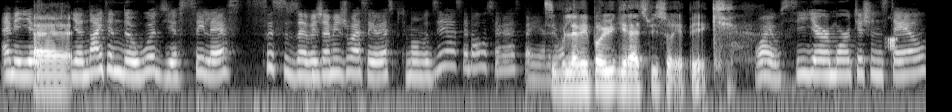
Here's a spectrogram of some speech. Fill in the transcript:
Ah, mais il y, a, Euh, il y a Night in the Woods, il y a Céleste. Ça, si vous avez jamais joué à Céleste, puis tout le monde vous dit, ah, c'est bon, Céleste, ben, Si vous l'avez pas eu gratuit sur Epic. Ouais, aussi, il y a Mortician's Tale,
